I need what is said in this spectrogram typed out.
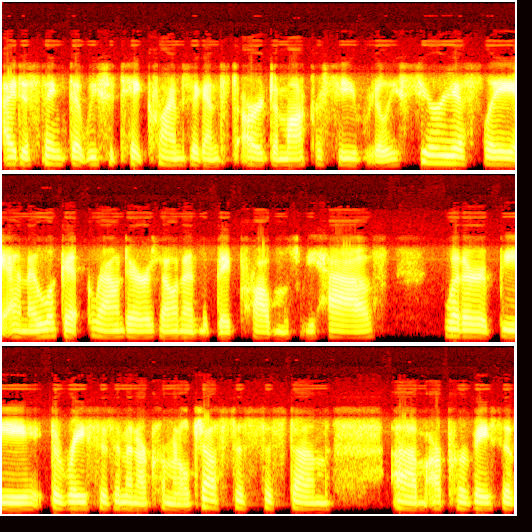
I just think that we should take crimes against our democracy really seriously. And I look at around Arizona and the big problems we have whether it be the racism in our criminal justice system, um, our pervasive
